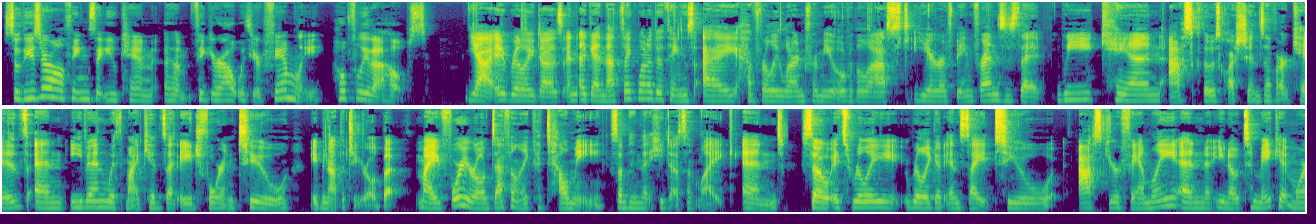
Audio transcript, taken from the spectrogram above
So these are all things that you can um, figure out with your family. Hopefully that helps. Yeah, it really does. And again, that's like one of the things I have really learned from you over the last year of being friends is that we can ask those questions of our kids. And even with my kids at age four and two, maybe not the two year old, but my four year old definitely could tell me something that he doesn't like. And so it's really, really good insight to ask your family and you know to make it more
